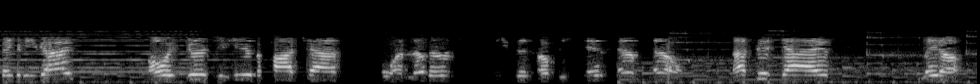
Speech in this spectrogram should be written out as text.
thank you to you guys. Always good to hear the podcast for another season of the NFL. That's it, guys. Later.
